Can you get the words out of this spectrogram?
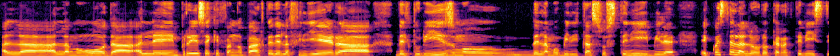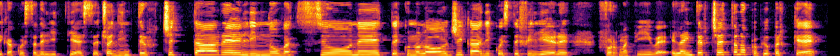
alla, alla, moda, alle imprese che fanno parte della filiera del turismo, della mobilità sostenibile. E questa è la loro caratteristica, questa degli ITS, cioè di intercettare l'innovazione tecnologica di queste filiere formative e la intercettano proprio perché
